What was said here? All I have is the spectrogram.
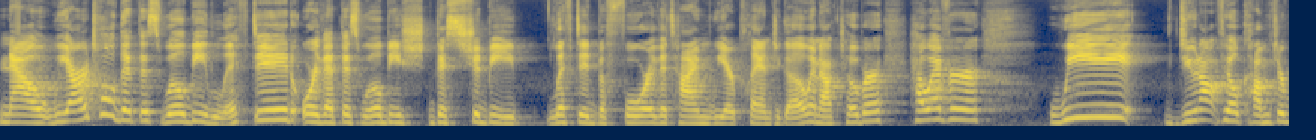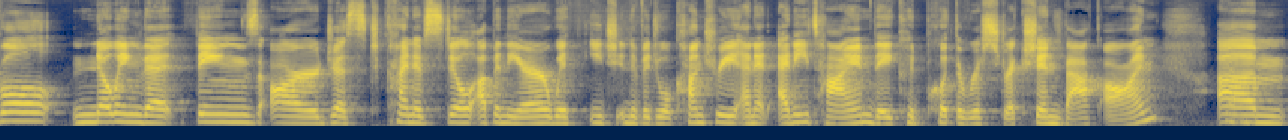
Now, we are told that this will be lifted or that this will be, sh- this should be lifted before the time we are planned to go in October. However, we do not feel comfortable knowing that things are just kind of still up in the air with each individual country and at any time they could put the restriction back on. Um,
